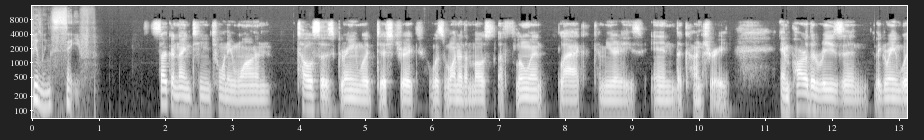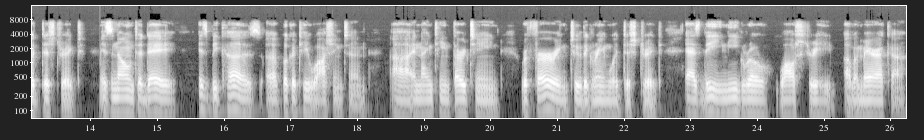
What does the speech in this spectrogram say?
feeling safe. Circa 1921, Tulsa's Greenwood District was one of the most affluent black communities in the country. And part of the reason the Greenwood District is known today is because of Booker T. Washington uh, in 1913 referring to the Greenwood District as the Negro Wall Street of America.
